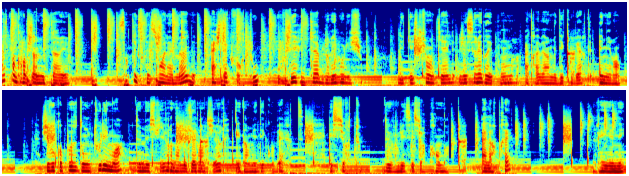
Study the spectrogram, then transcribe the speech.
reste encore bien mystérieux. Sans expression à la mode, hashtag fourre-tout ou véritable révolution Des questions auxquelles j'essaierai de répondre à travers mes découvertes et mes rencontres. Je vous propose donc tous les mois de me suivre dans mes aventures et dans mes découvertes, et surtout de vous laisser surprendre. Alors prêt? Rayonnez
